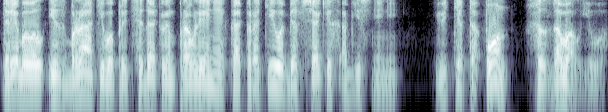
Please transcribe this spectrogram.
требовал избрать его председателем правления кооператива без всяких объяснений. Ведь это он создавал его.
